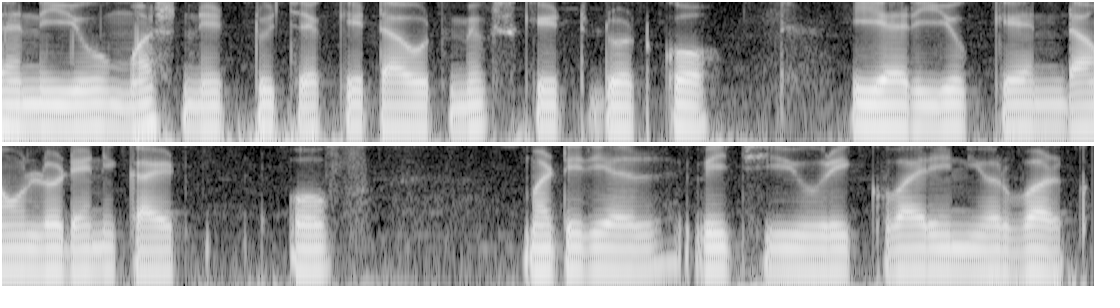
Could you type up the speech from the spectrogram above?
then you must need to check it out mixkit.co here you can download any kind of material which you require in your work.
